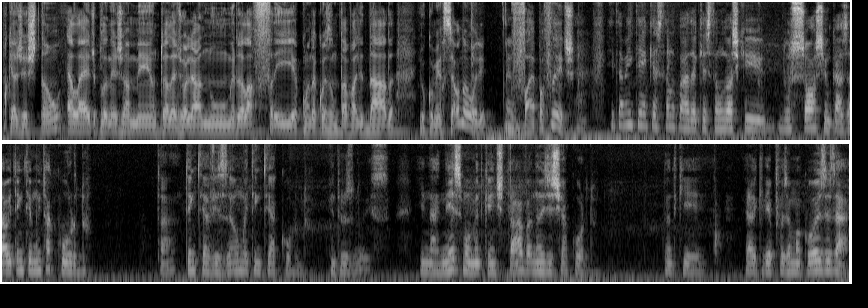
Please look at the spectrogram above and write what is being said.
Porque a gestão ela é de planejamento, ela é de olhar número, ela freia quando a coisa não está validada. E o comercial não, ele É. vai para frente. É. E também tem a questão, claro, da questão, eu acho que do sócio um casal e tem que ter muito acordo. Tá? Tem que ter a visão, mas tem que ter acordo entre os dois. E na- nesse momento que a gente estava, não existia acordo. Tanto que ela queria fazer uma coisa ah,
